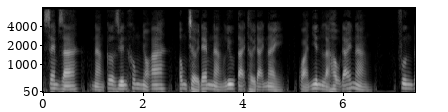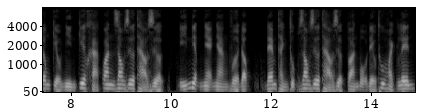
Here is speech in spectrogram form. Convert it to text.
Xem ra, nàng cơ duyên không nhỏ a ông trời đem nàng lưu tại thời đại này, quả nhiên là hậu đãi nàng. Phương Đông Kiều nhìn kia khả quan rau dưa thảo dược, ý niệm nhẹ nhàng vừa động, đem thành thục rau dưa thảo dược toàn bộ đều thu hoạch lên.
